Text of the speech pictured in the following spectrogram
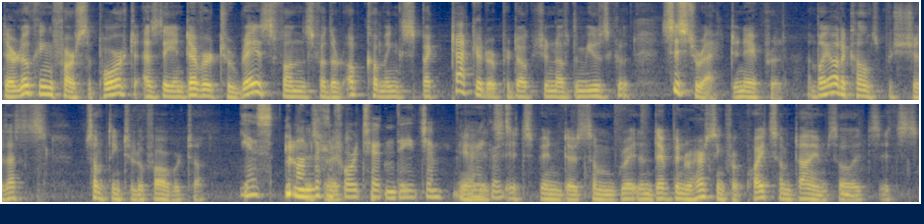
They're looking for support as they endeavour to raise funds for their upcoming spectacular production of the musical Sister Act in April. And by all accounts, Patricia, that's something to look forward to. Yes, I'm looking right. forward to it indeed, Jim. Yeah, Very it's, good. it's been there's some great, and they've been rehearsing for quite some time. So mm. it's it's.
